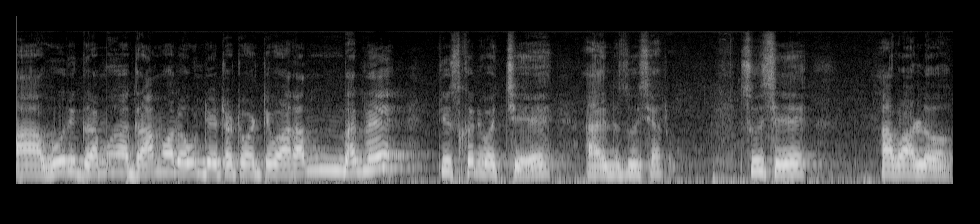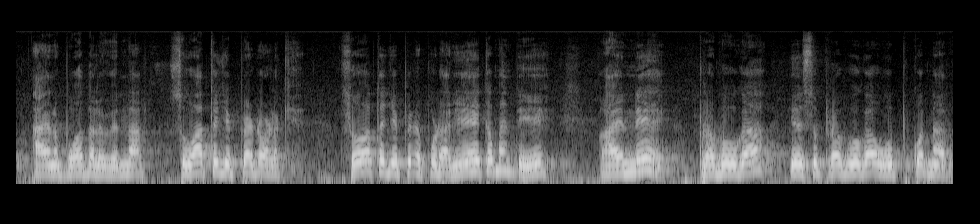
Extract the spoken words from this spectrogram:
ఆ ఊరి గ్రామ గ్రామంలో ఉండేటటువంటి వారందరినీ తీసుకొని వచ్చి ఆయన చూశారు. చూసి ఆ వాళ్ళు ఆయన బోధలు విన్నారు. సువార్త చెప్పాడు వాళ్ళకి. సువార్త చెప్పినప్పుడు అనేక మంది ఆయన్ని ప్రభువుగా యేసు ప్రభువుగా ఒప్పుకున్నారు.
